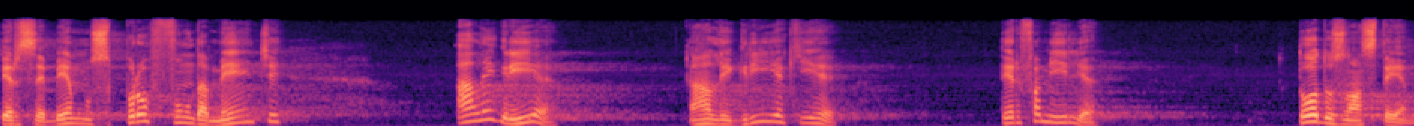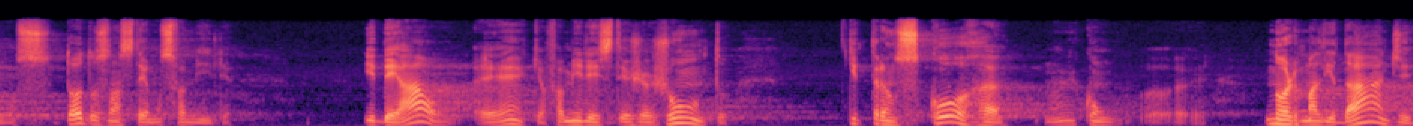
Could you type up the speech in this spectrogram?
percebemos profundamente a alegria, a alegria que é ter família. Todos nós temos, todos nós temos família. Ideal é que a família esteja junto, que transcorra é, com eh, normalidade,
